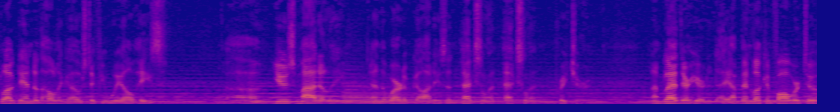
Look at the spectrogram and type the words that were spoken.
plugged into the Holy Ghost, if you will. He's uh, used mightily in the Word of God. He's an excellent, excellent preacher. I'm glad they're here today. I've been looking forward to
